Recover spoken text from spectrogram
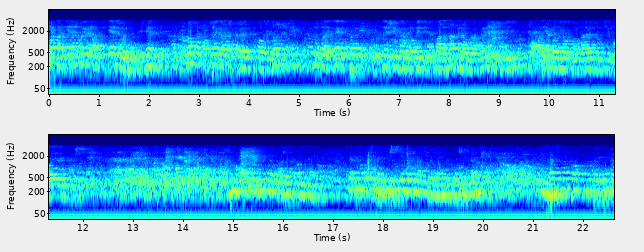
Pana nie słychać, nie słychać, nie słychać. Proszę poczekać e, w kolejności. Tutaj ekspert chce się wypowiedzieć, ale nagrał nakręcił film, ale ja go nie oglądałem, więc się boję wypuścić. Witam proszę Państwa. Ja tylko 41 lat prowadzę posiedzę i zacznę od tutaj tego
